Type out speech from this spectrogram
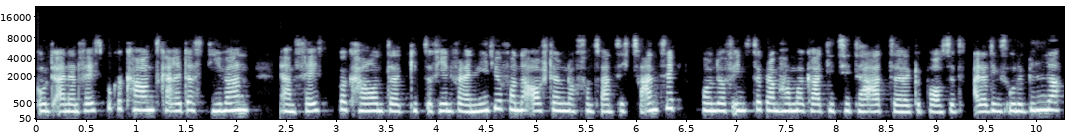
und einen Facebook Account, Caritas Divan. Am Facebook Account, da gibt's auf jeden Fall ein Video von der Ausstellung noch von 2020 und auf Instagram haben wir gerade die Zitate gepostet, allerdings ohne Bilder,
